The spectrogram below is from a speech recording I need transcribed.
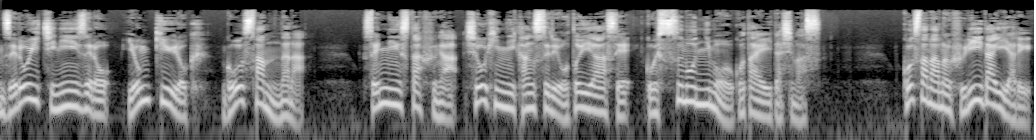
0120-496-537専任スタッフが商品に関するお問い合わせ、ご質問にもお答えいたします。コサナのフリーダイヤル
